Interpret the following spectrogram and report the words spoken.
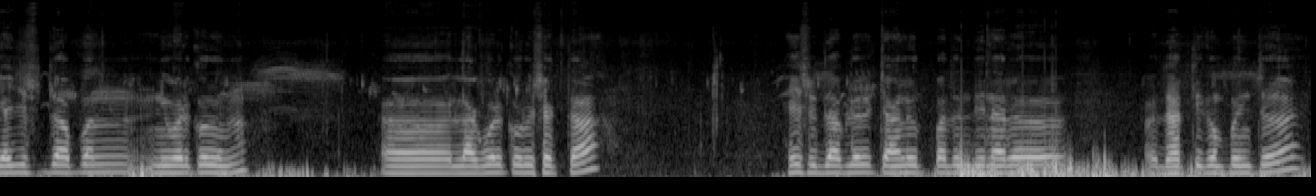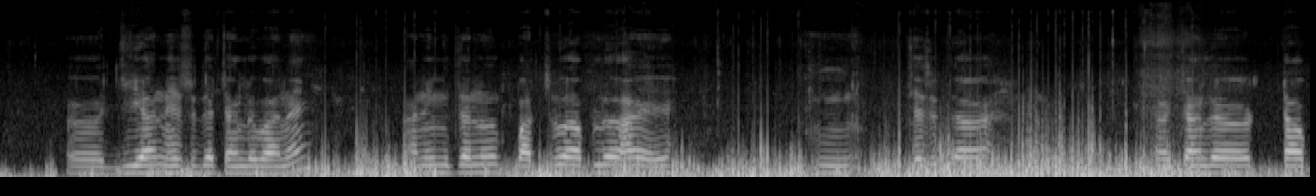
याचीसुद्धा आपण निवड करून लागवड करू शकता. हे सुद्धा आपल्याला चांगलं उत्पादन देणारं धरती कंपनीचं जियान हे सुद्धा चांगलं वाहन आहे. आणि मित्रांनो पाचवं आपलं आहे तेसुद्धा ते सुद्धा चांगलं टॉप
